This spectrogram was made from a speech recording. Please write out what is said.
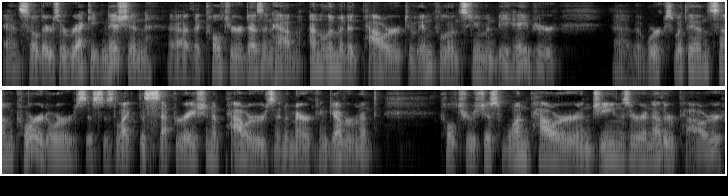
And so there's a recognition uh, that culture doesn't have unlimited power to influence human behavior, uh, but works within some corridors. This is like the separation of powers in American government. Culture is just one power, and genes are another power.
